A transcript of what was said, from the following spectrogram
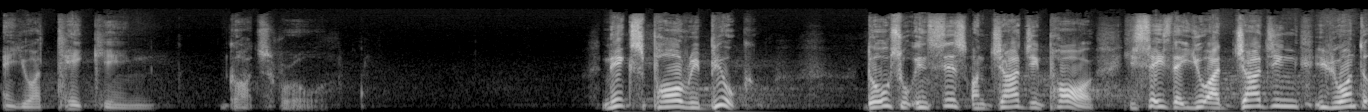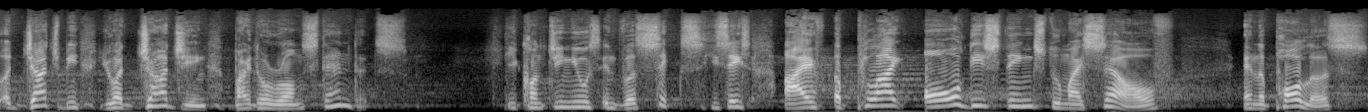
and you are taking God's role. Next, Paul rebuke Those who insist on judging Paul, he says that you are judging, if you want to judge me, you are judging by the wrong standards. He continues in verse 6. He says, I've applied all these things to myself and Apollos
